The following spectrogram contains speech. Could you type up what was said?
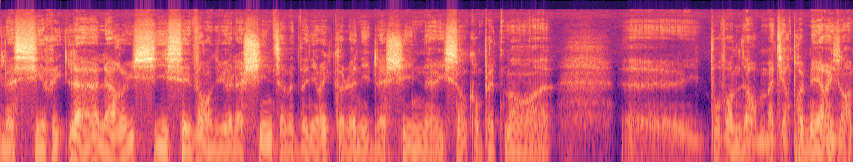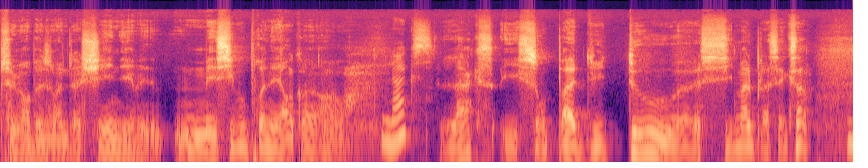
la, Syrie, la, la Russie s'est vendue à la Chine, ça va devenir une colonie de la Chine. Ils sont complètement euh, euh, pour vendre leurs matières premières, ils ont absolument besoin de la Chine. Mais si vous prenez encore l'axe, l'axe, ils sont pas du tout euh, si mal placés que ça. Mm.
